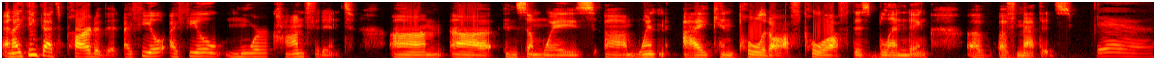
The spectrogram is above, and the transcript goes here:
and I think that's part of it. I feel I feel more confident um, uh, in some ways um, when I can pull it off, pull off this blending of, of methods. Yeah.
